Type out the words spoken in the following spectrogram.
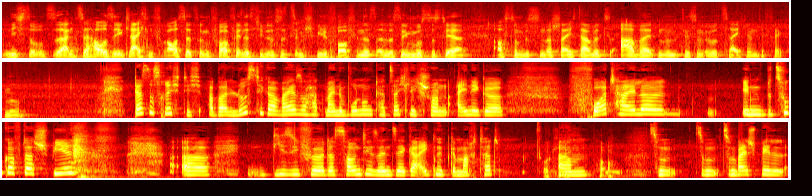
nicht sozusagen zu Hause die gleichen Voraussetzungen vorfindest, wie du es jetzt im Spiel vorfindest. Also deswegen musstest du ja auch so ein bisschen wahrscheinlich damit arbeiten und diesem überzeichnenden Effekt, ne? Das ist richtig, aber lustigerweise hat meine Wohnung tatsächlich schon einige Vorteile in Bezug auf das Spiel, äh, die sie für das Sounddesign sehr geeignet gemacht hat. Okay. Ähm, wow. zum, zum, zum Beispiel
